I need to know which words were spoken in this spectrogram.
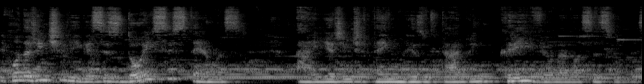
E quando a gente liga esses dois sistemas, aí a gente tem um resultado incrível nas nossas vidas,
